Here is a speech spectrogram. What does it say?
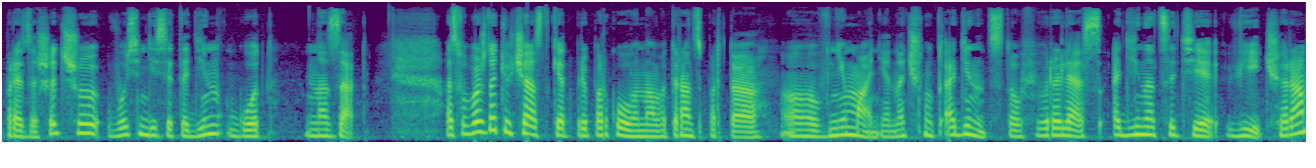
произошедшую 81 год назад. Освобождать участки от припаркованного транспорта, э, внимание, начнут 11 февраля с 11 вечера.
